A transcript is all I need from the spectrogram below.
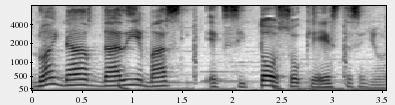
No hay nada, nadie más exitoso que este señor.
